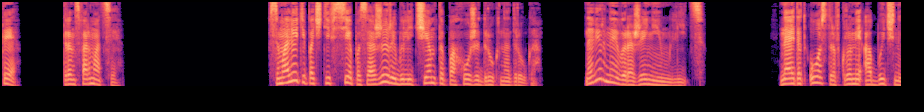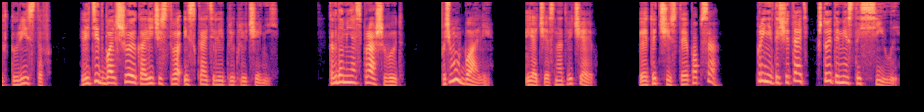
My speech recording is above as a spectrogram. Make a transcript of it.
Т. Трансформация. В самолете почти все пассажиры были чем-то похожи друг на друга. Наверное, выражением лиц. На этот остров, кроме обычных туристов, летит большое количество искателей приключений. Когда меня спрашивают, почему Бали, я честно отвечаю, это чистая попса. Принято считать, что это место силы,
